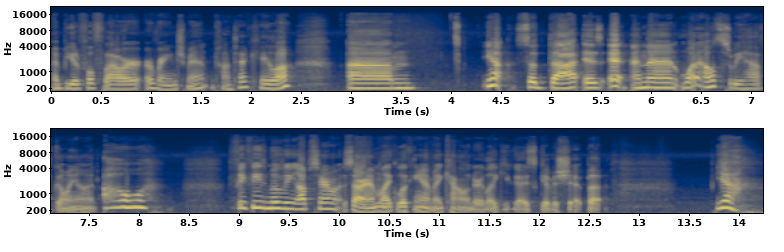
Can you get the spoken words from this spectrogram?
a beautiful flower arrangement, contact Kayla. Um, yeah, so that is it. And then what else do we have going on? Oh, Fifi's moving up ceremony. Sorry, I'm like looking at my calendar like you guys give a shit, but yeah,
